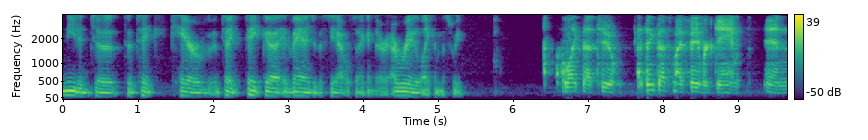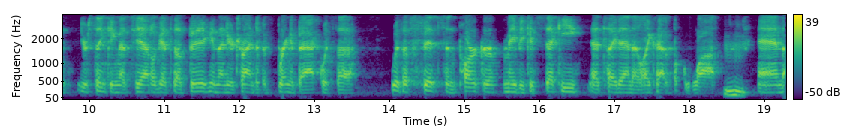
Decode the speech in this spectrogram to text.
needed to to take care of take take uh, advantage of the Seattle secondary. I really like him this week. I like that too. I think that's my favorite game. And you're thinking that Seattle gets up big, and then you're trying to bring it back with uh, with a Fitz and Parker, maybe Gesicki at tight end. I like that a lot. Mm-hmm. And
